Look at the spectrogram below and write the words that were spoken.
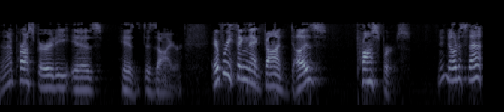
And that prosperity is his desire. Everything that God does prospers. You notice that?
